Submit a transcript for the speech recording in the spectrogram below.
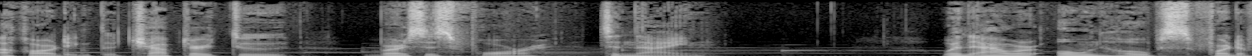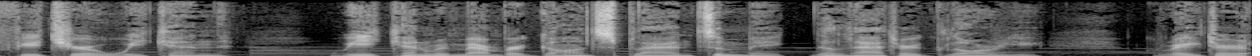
according to chapter 2, verses 4 to 9. When our own hopes for the future weaken, we can remember God's plan to make the latter glory greater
